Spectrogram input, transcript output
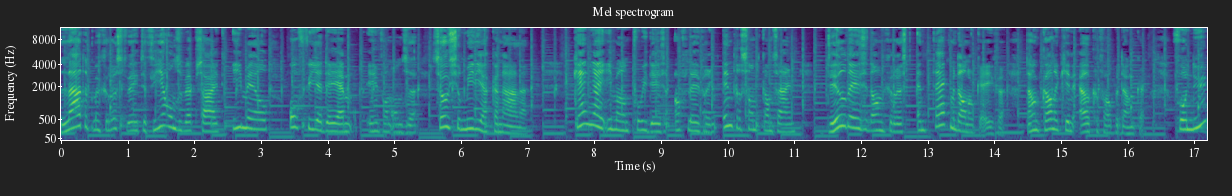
Laat het me gerust weten via onze website, e-mail of via DM op een van onze social media kanalen. Ken jij iemand voor wie deze aflevering interessant kan zijn? Deel deze dan gerust en tag me dan ook even. Dan kan ik je in elk geval bedanken. Voor nu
